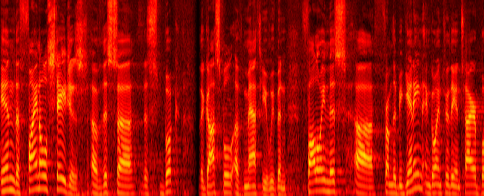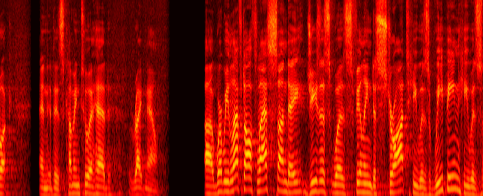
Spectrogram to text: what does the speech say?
in the final stages of this, uh, this book, the Gospel of Matthew. We've been following this uh, from the beginning and going through the entire book, and it is coming to a head right now. Uh, where we left off last Sunday, Jesus was feeling distraught. He was weeping. He was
